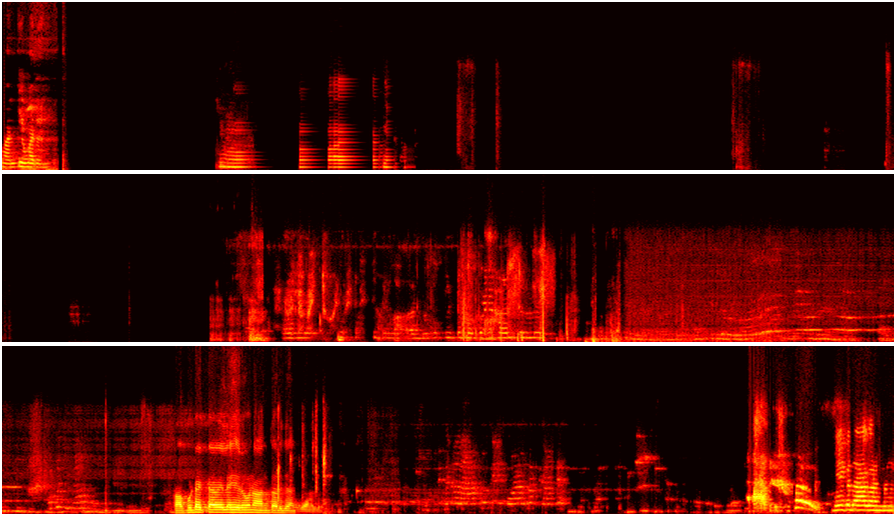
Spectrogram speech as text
Nanti badan. Rồi là phải chơi කපුටෙක් ඇවිල්ලා හිර වුණ අන්තර්ජාලය. මේක දාගන්න.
